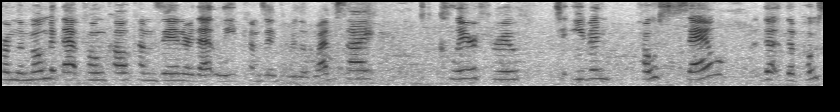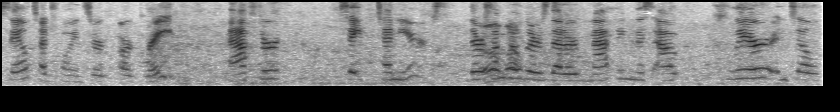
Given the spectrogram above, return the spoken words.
from the moment that phone call comes in or that lead comes in through the website, clear through to even post sale. The the post sale touch points are, are great after say 10 years. There are Oh, some wow. builders that are mapping this out clear until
